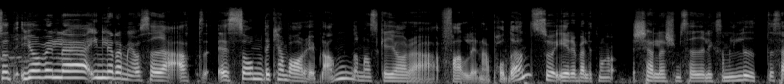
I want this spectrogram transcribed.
Så jag vill eh, inleda med att säga att eh, som det kan vara ibland när man ska göra fall i den här podden så är det väldigt många källor som säger liksom lite så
